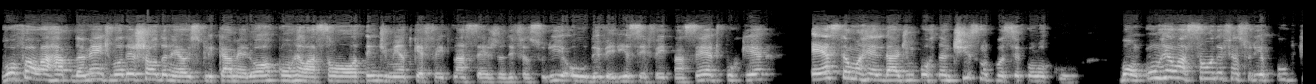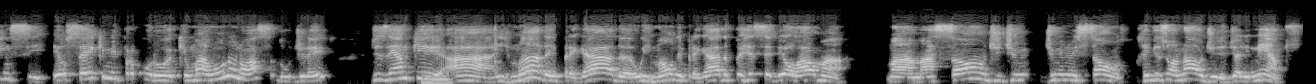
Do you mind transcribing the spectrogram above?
Vou falar rapidamente, vou deixar o Daniel explicar melhor com relação ao atendimento que é feito na sede da Defensoria, ou deveria ser feito na sede, porque esta é uma realidade importantíssima que você colocou. Bom, com relação à defensoria pública em si, eu sei que me procurou aqui uma aluna nossa do direito, dizendo que uhum. a irmã da empregada, o irmão da empregada, recebeu lá uma, uma, uma ação de diminuição revisional de, de alimentos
